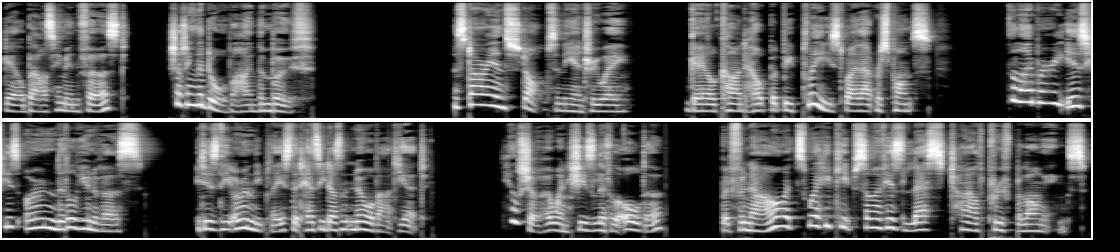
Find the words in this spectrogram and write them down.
Gale bows him in first, shutting the door behind them both. Astarion stops in the entryway. Gale can't help but be pleased by that response. The library is his own little universe. It is the only place that Hessie doesn't know about yet. He'll show her when she's a little older, but for now it's where he keeps some of his less childproof belongings.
